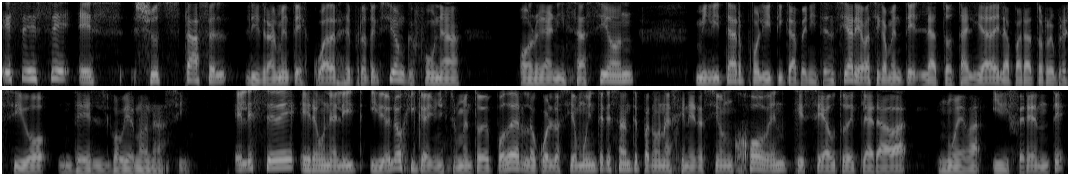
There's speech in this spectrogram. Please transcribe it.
SS es Schutzstaffel, literalmente escuadras de protección, que fue una organización militar, política, penitenciaria, básicamente la totalidad del aparato represivo del gobierno nazi. El SD era una élite ideológica y un instrumento de poder, lo cual lo hacía muy interesante para una generación joven que se autodeclaraba nueva y diferente.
